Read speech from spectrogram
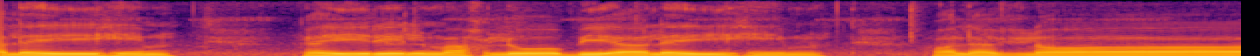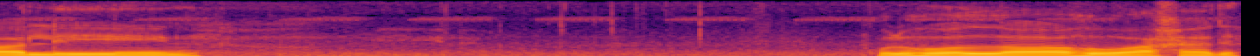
அலைஹிம். صراط الذين أنعمت عليهم غير المغلوب عليهم ولا الضالين قل هو الله أحد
